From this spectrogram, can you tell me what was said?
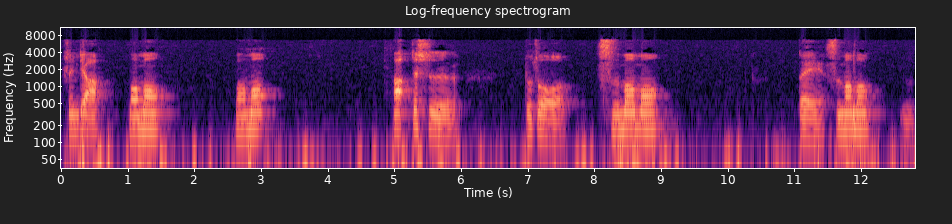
声调啊，么么，么么，好，这是读作死么么，对，死么么，嗯，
